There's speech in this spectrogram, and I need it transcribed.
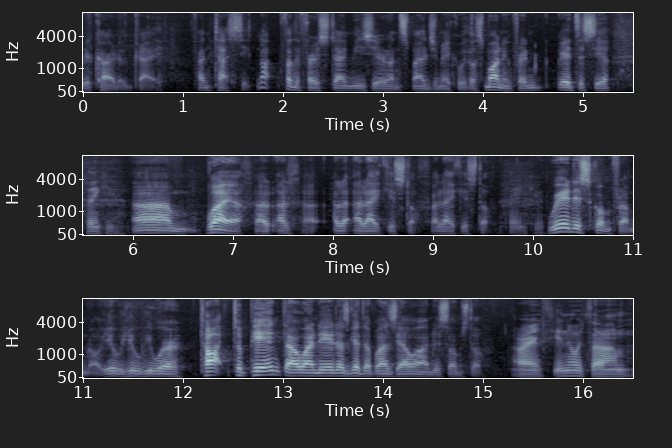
Ricardo Guy. Fantastic. Not for the first time he's here on Smile Jamaica with us. Morning, friend. Great to see you. Thank you. Um, boy, I, I, I, I like your stuff. I like your stuff. Thank you. Where this come from now? You, you, you were taught to paint or one day you just get up and say, I want to do some stuff? All right. You know, it's um,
